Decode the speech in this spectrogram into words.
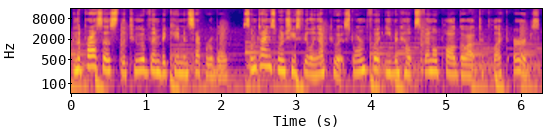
In the process, the two of them became inseparable. Sometimes when she's feeling up to it, Stormfoot even helps Fennelpaw go out to collect herbs.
